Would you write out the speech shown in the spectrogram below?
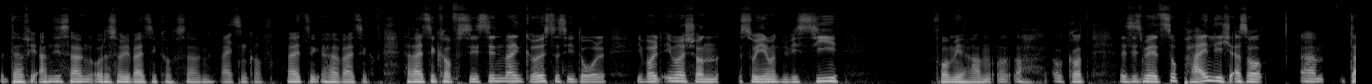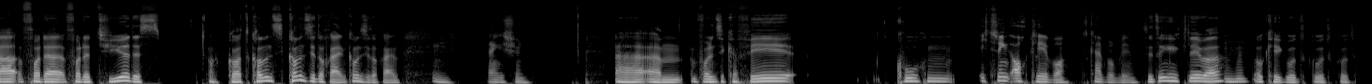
darf ich Andi sagen oder soll ich Weizenkopf sagen? Weizenkopf. Weizen, Herr Weizenkopf. Herr Weizenkopf, Sie sind mein größtes Idol. Ich wollte immer schon so jemanden wie Sie vor mir haben. Oh, oh, oh Gott, es ist mir jetzt so peinlich. Also, ähm, da vor der, vor der Tür des. Oh Gott, kommen Sie, kommen Sie doch rein, kommen Sie doch rein. Dankeschön. Äh, ähm, wollen Sie Kaffee, Kuchen? Ich trinke auch Kleber. Ist kein Problem. Sie trinken Kleber? Mhm. Okay, gut, gut, gut.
